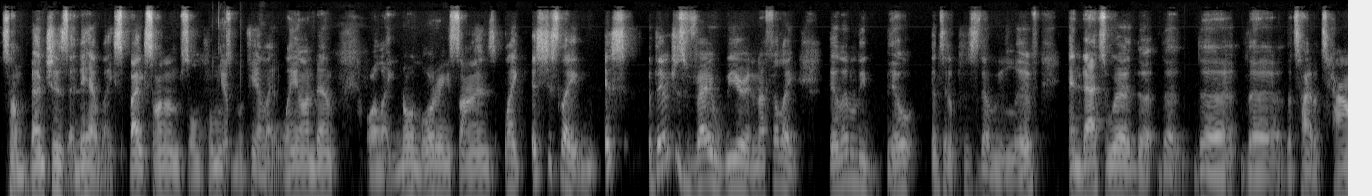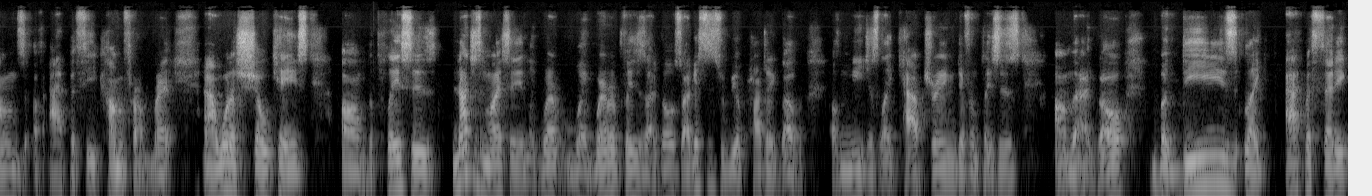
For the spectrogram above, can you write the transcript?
some benches and they have like spikes on them, so homeless Yep. people can't like lay on them, or like no loitering signs. Like it's just like it's they're just very weird, and I feel like they're literally built into the places that we live, and that's where the the the the the title towns of apathy come from, right? And I want to showcase um the places, not just my city, like where like wherever places I go. So I guess this would be a project of of me just like capturing different places um that I go, but these like apathetic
